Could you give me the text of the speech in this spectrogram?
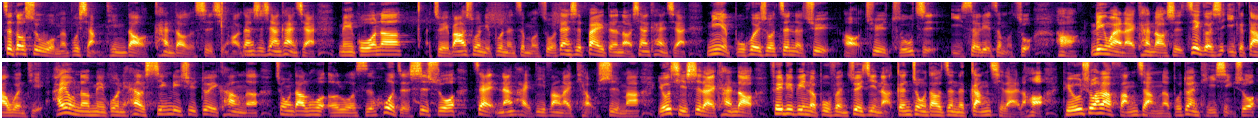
这都是我们不想听到看到的事情哈。但是现在看起来，美国呢嘴巴说你不能这么做，但是拜登呢现在看起来你也不会说真的去哦去阻止以色列这么做。好，另外来看到是这个是一个大问题，还有呢，美国你还有心力去。对抗呢？中国大陆或俄罗斯，或者是说在南海地方来挑事吗？尤其是来看到菲律宾的部分，最近啊，跟中国大陆真的刚起来了哈。比如说他的防长呢，不断提醒说，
